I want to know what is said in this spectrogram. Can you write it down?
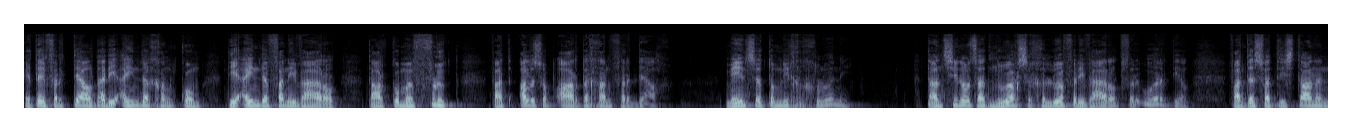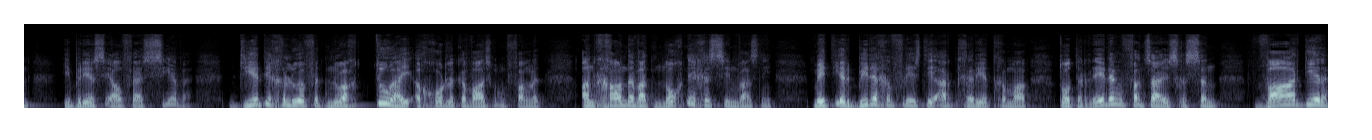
het hy vertel dat die einde gaan kom, die einde van die wêreld. Daar kom 'n vloed wat alles op aarde gaan verdelg. Mense het hom nie geglo nie. Dan sien ons dat Noag se geloof vir die wêreld veroordeel, want dis wat hier staan in Hebreërs 11 vers 7. Deur die geloof het Noag toe hy 'n goddelike waarskuwing ontvang het aangaande wat nog nie gesien was nie, met eerbiedige vrees die ark gereed gemaak tot redding van sy huisgesin, waardeur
